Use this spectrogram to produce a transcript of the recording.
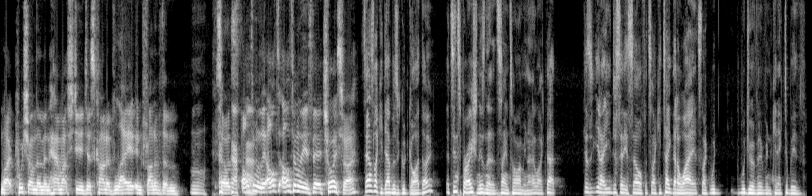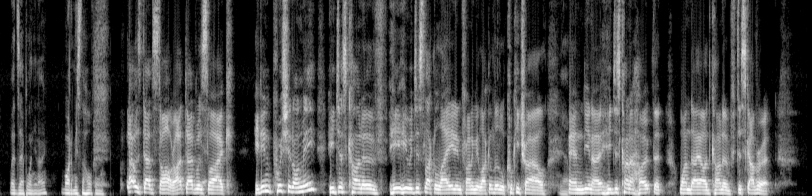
like push on them, and how much do you just kind of lay it in front of them? Mm. So it's ultimately, ult- ultimately, it's their choice, right? Sounds like your dad was a good guide, though. It's inspiration, isn't it? At the same time, you know, like that, because you know, you just said it yourself. It's like you take that away. It's like, would would you have even connected with Led Zeppelin? You know, you might have missed the whole thing. That was Dad's style, right? Dad was like. He didn't push it on me. He just kind of he he would just like lay it in front of me like a little cookie trail, and you know he just kind of hoped that one day I'd kind of discover it.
